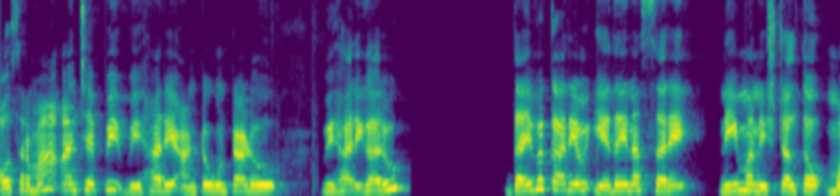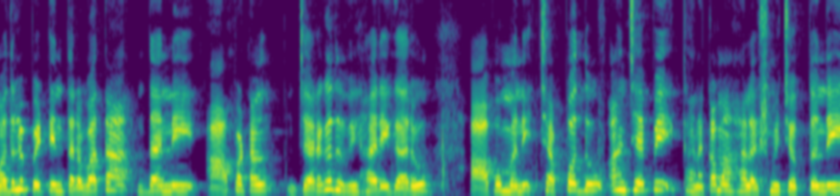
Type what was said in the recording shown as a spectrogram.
అవసరమా అని చెప్పి విహారి అంటూ ఉంటాడు. విహారి గారు దైవకార్యం ఏదైనా సరే నియమనిష్టలతో మొదలుపెట్టిన మొదలు పెట్టిన తర్వాత దాన్ని ఆపటం జరగదు విహారీ గారు. ఆపమని చెప్పొద్దు అని చెప్పి కనక మహాలక్ష్మి చెప్తుంది.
